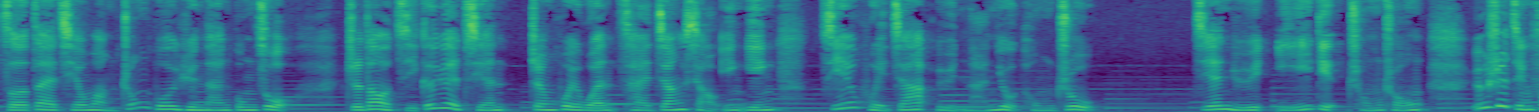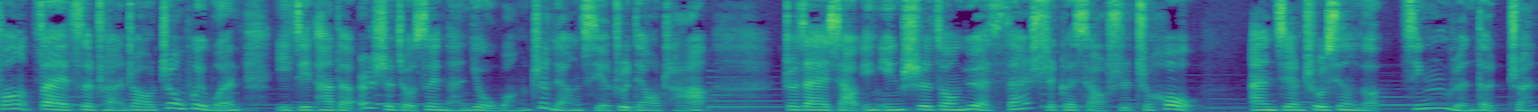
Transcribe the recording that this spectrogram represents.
则在前往中国云南工作。直到几个月前，郑慧文才将小莹莹接回家与男友同住。鉴于疑点重重，于是警方再次传召郑慧文以及她的二十九岁男友王志良协助调查。就在小英英失踪约三十个小时之后，案件出现了惊人的转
